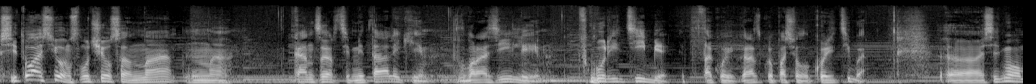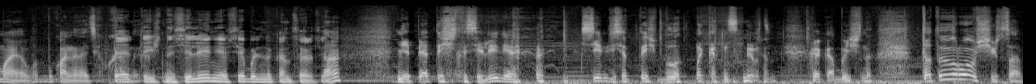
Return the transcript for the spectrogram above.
Ситуацион случился на, на концерте «Металлики» в Бразилии, в Куритибе. Это такой городской поселок Куритиба. Э, 7 мая, вот буквально на этих 5 выходных. тысяч населения, все были на концерте. А? Не, 5 тысяч населения, 70 тысяч было на концерте, как обычно. Татуировщица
